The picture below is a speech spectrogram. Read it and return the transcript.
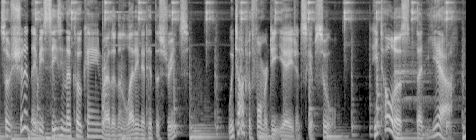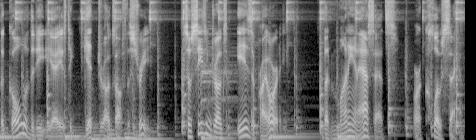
So, shouldn't they be seizing the cocaine rather than letting it hit the streets? We talked with former DEA agent Skip Sewell. He told us that, yeah, the goal of the DEA is to get drugs off the street. So, seizing drugs is a priority. But money and assets are a close second.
